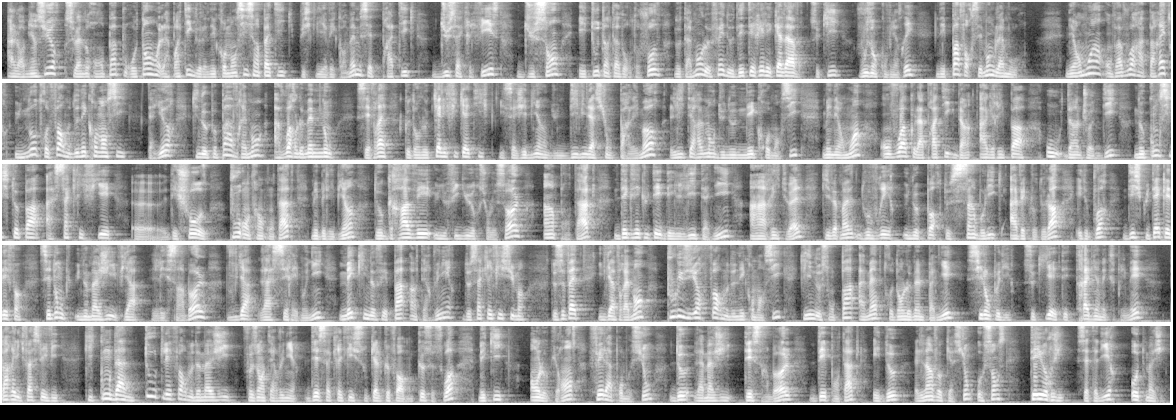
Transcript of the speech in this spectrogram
Alors bien sûr, cela ne rend pas pour autant la pratique de la nécromancie sympathique, puisqu'il y avait quand même cette pratique du sacrifice, du sang et tout un tas d'autres choses, notamment le fait de déterrer les cadavres, ce qui, vous en conviendrez, n'est pas forcément glamour. Néanmoins, on va voir apparaître une autre forme de nécromancie, d'ailleurs qui ne peut pas vraiment avoir le même nom, c'est vrai que dans le qualificatif, il s'agit bien d'une divination par les morts, littéralement d'une nécromancie, mais néanmoins, on voit que la pratique d'un Agrippa ou d'un John Dee ne consiste pas à sacrifier euh, des choses pour entrer en contact, mais bel et bien de graver une figure sur le sol, un pentacle, d'exécuter des litanies, un rituel qui va permettre d'ouvrir une porte symbolique avec l'au-delà et de pouvoir discuter avec les défunts. C'est donc une magie via les symboles, via la cérémonie, mais qui ne fait pas intervenir de sacrifice humain. De ce fait, il y a vraiment plusieurs formes de nécromancie qui ne sont pas à mettre dans le même panier, si l'on peut dire, ce qui a été très bien exprimé par Eliphas Lévy qui condamne toutes les formes de magie faisant intervenir des sacrifices sous quelque forme que ce soit, mais qui, en l'occurrence, fait la promotion de la magie des symboles, des pentacles et de l'invocation au sens théurgie, c'est-à-dire haute magie.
